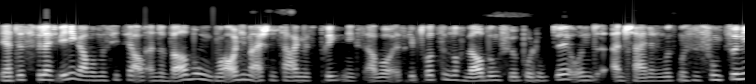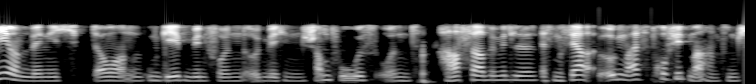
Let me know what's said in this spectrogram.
Ja, das vielleicht weniger, aber man sieht es ja auch an der Werbung, wo auch die meisten sagen, das bringt nichts. Aber es gibt trotzdem noch Werbung für Produkte und anscheinend muss, muss es funktionieren, wenn ich dauernd umgeben bin von irgendwelchen Shampoos und Haarfärbemittel. Es muss ja irgendwas Profit machen, sonst,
